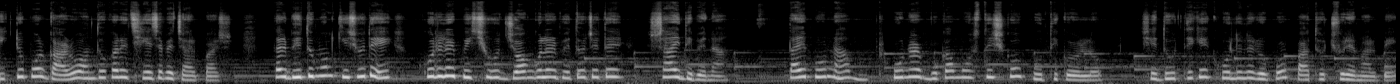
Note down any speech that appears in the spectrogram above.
একটু পর গাঢ় অন্ধকারে ছেয়ে যাবে চারপাশ। তার ভীতুমন কিছুতেই খলিলের পিছু জঙ্গলের ভেতর যেতে সাই দিবে না। তাই পূর্ণা, পূর্ণার বোকা মস্তিষ্ক বুদ্ধি করল। সে দূর থেকে খলিলের ওপর পাথর ছুঁড়ে মারবে।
